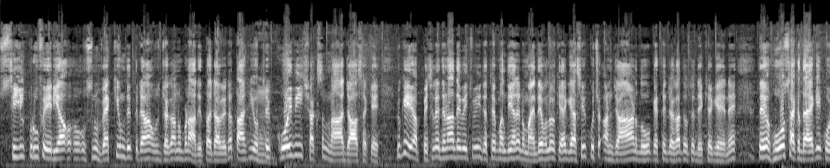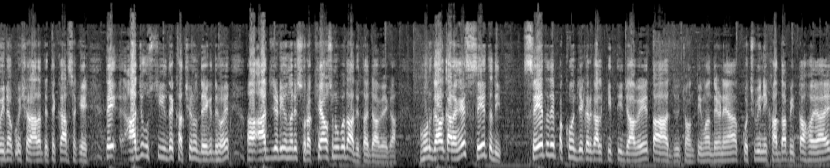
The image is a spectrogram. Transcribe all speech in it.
ਸੀਲ ਪ੍ਰੂਫ ਏਰੀਆ ਉਸ ਨੂੰ ਵੈਕਿਊਮ ਦੀ ਤਰ੍ਹਾਂ ਉਸ ਜਗ੍ਹਾ ਨੂੰ ਬਣਾ ਦਿੱਤਾ ਜਾਵੇਗਾ ਤਾਂ ਕਿ ਉੱਥੇ ਕੋਈ ਵੀ ਸ਼ਖਸ ਨਾ ਜਾ ਸਕੇ। ਕਿਉਂਕਿ ਪਿਛਲੇ ਦਿਨਾਂ ਦੇ ਵਿੱਚ ਵੀ ਜਥੇਬੰਦੀਆਂ ਦੇ ਨੁਮਾਇੰਦੇ ਵੱਲੋਂ ਕਿਹਾ ਗਿਆ ਸੀ ਕੁਝ ਅਣਜਾਣ ਲੋਕ ਇੱਥੇ ਜਗ੍ਹਾ ਦੇ ਉੱਤੇ ਦੇਖੇ ਗਏ ਨੇ ਤੇ ਹੋ ਸਕਦਾ ਹੈ ਕਿ ਕੋਈ ਨਾ ਕੋਈ ਸ਼ਰਾਰਤ ਇੱਥੇ ਕਰ ਸਕੇ। ਤੇ ਅੱਜ ਉਸ ਚੀਜ਼ ਦੇ ਖਦਸ਼ੇ ਨੂੰ ਦੇਖਦੇ ਹੋਏ ਅੱਜ ਜਿਹੜੀ ਉਹਨਾਂ ਦੀ ਸੁਰੱਖਿਆ ਉਸ ਨੂੰ ਵਧਾ ਦਿੱਤਾ ਜਾਵੇਗਾ। ਹੁਣ ਗੱਲ ਕਰਾਂਗੇ ਸਿਹਤ ਦੀ। ਸਿਹਤ ਦੇ ਪੱਖੋਂ ਜੇਕਰ ਗੱਲ ਕੀਤੀ ਜਾਵੇ ਤਾਂ ਅੱਜ 34ਵਾਂ ਦਿਨ ਆ ਕੁਝ ਵੀ ਨਹੀਂ ਖਾਦਾ ਪੀਤਾ ਹੋਇਆ ਹੈ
